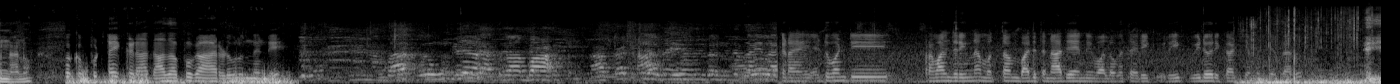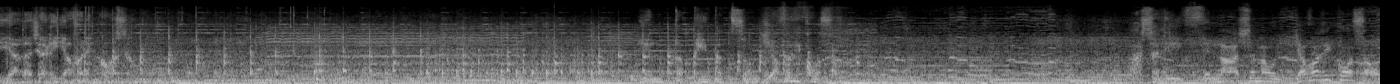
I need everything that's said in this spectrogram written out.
ఉన్నాను. ఒక పుట్ట ఇక్కడ దాదాపుగా ఆరు అడుగులు ఉందండి. ఇక్కడ ఎటువంటి ప్రమాదం జరిగినా మొత్తం బాధ్యత నాదే అని వాళ్ళు ఒక వీడియో రికార్డ్ చేయమని చెప్పారు. కోసం? ఇంత బీభత్సం ఎవరి కోసం? అసలు ఈ వినాశనం ఎవరి కోసం?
